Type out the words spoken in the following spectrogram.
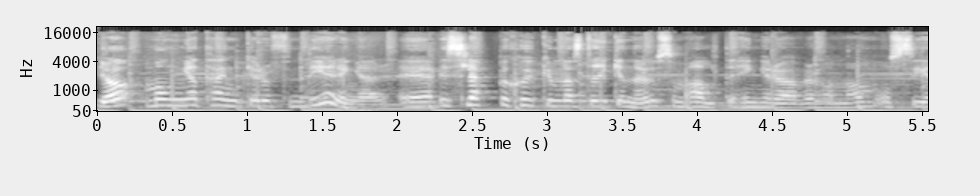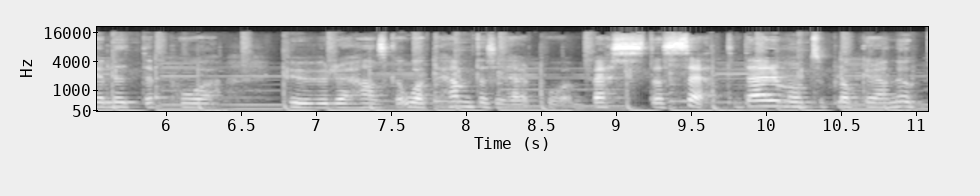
Ja, många tankar och funderingar. Eh, vi släpper sjukgymnastiken nu som alltid hänger över honom och ser lite på hur han ska återhämta sig här på bästa sätt. Däremot så plockar han upp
